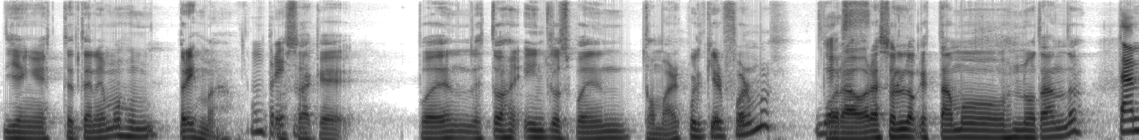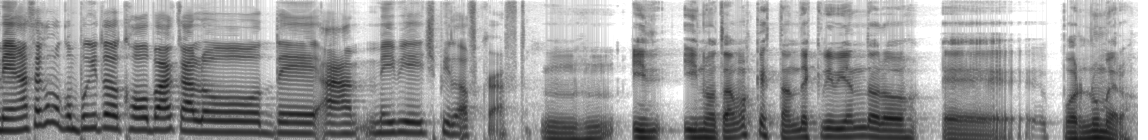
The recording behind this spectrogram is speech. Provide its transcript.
Y en este tenemos un prisma. Un prisma. O sea que pueden, estos angels pueden tomar cualquier forma. Yes. Por ahora eso es lo que estamos notando. También hace como que un poquito de callback a lo de maybe H.P. Lovecraft. Ujú. y, y notamos que están describiéndolo eh, por número.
